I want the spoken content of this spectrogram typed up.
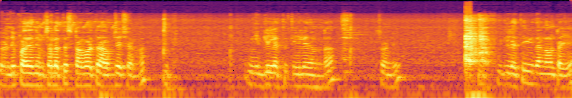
చూడండి పదిహేను నిమిషాలు అయితే స్టవ్ అయితే ఆఫ్ చేశాను. ఇడ్లీలు అయితే తీయలేదంట. చూడండి. ఇడ్లీలు అయితే ఈ విధంగా ఉంటాయి.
